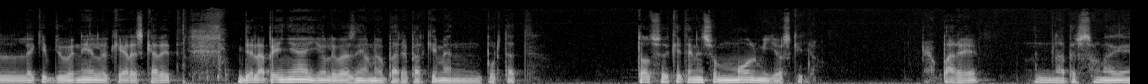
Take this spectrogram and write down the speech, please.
l'equip juvenil, el que ara és cadet de la penya, i jo li vaig dir al meu pare per què m'han portat. Tots els que tenen són molt millors que jo. El meu pare, una persona que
